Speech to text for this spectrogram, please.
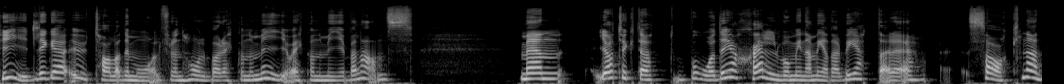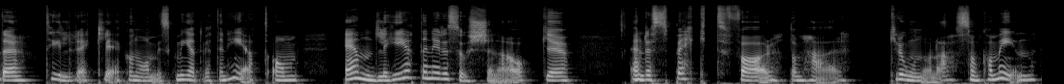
tydliga uttalade mål för en hållbar ekonomi och ekonomi i balans. Men jag tyckte att både jag själv och mina medarbetare saknade tillräcklig ekonomisk medvetenhet om ändligheten i resurserna och eh, en respekt för de här kronorna som kom in.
